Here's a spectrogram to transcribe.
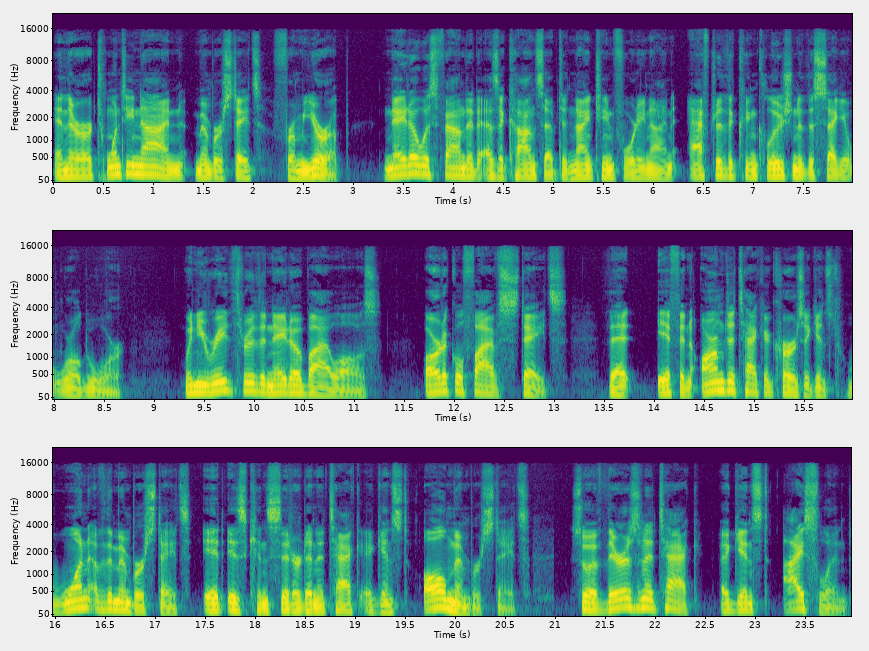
and there are 29 member states from Europe. NATO was founded as a concept in 1949 after the conclusion of the Second World War. When you read through the NATO bylaws, Article 5 states that if an armed attack occurs against one of the member states, it is considered an attack against all member states. So if there is an attack against Iceland,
